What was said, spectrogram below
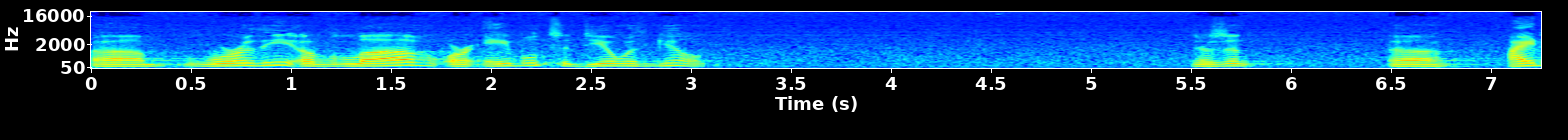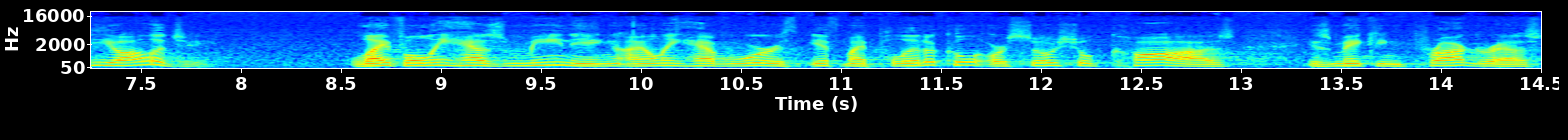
um, worthy of love or able to deal with guilt. There's an uh, ideology. Life only has meaning, I only have worth if my political or social cause is making progress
